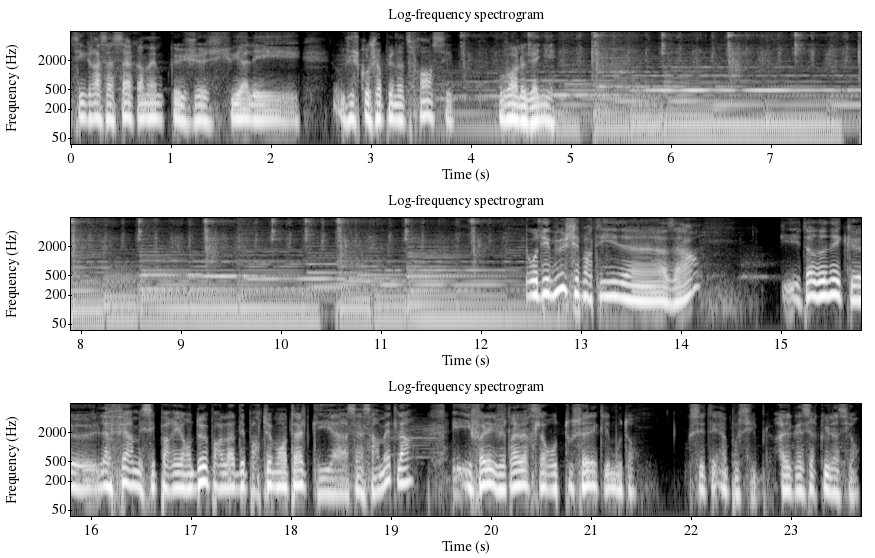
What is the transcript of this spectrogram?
C'est grâce à ça quand même que je suis allé jusqu'au championnat de France et pouvoir le gagner. Au début, c'est parti d'un hasard. Étant donné que la ferme est séparée en deux par la départementale qui est à 500 mètres là, il fallait que je traverse la route tout seul avec les moutons. C'était impossible avec la circulation.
